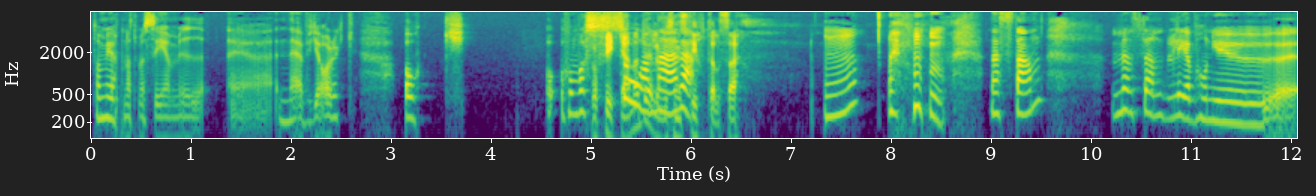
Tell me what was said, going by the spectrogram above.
De har ju öppnat museum i eh, New York. Och, och hon var Så fick så Anna Delvey sin nära. stiftelse. Mm. Nästan. Men sen blev hon ju eh,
